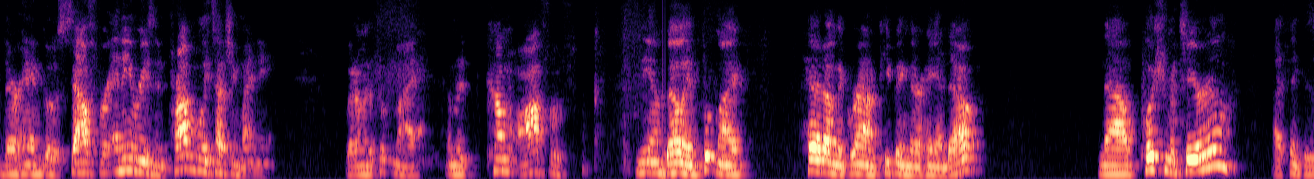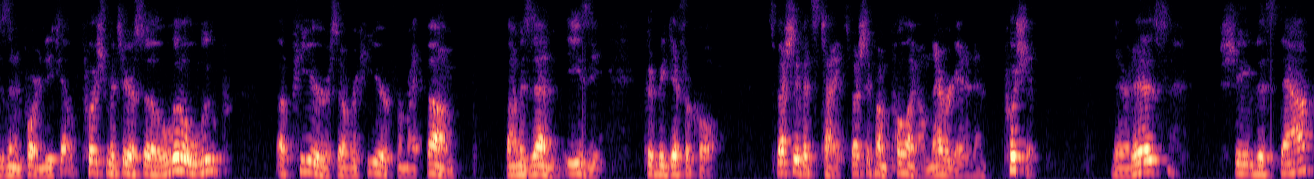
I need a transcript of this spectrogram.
Their hand goes south for any reason, probably touching my knee. But I'm going to put my, I'm going to come off of knee on belly and put my head on the ground, keeping their hand out. Now push material I think this is an important detail. Push material. So a little loop appears over here for my thumb. Thumb is in. Easy. Could be difficult, especially if it's tight, especially if I'm pulling. I'll never get it in. Push it. There it is. Shave this down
